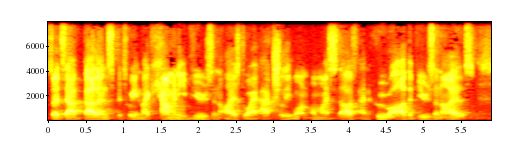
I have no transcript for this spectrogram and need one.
So it's that balance between like how many views and eyes do I actually want on my stuff and who are the views and eyes.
